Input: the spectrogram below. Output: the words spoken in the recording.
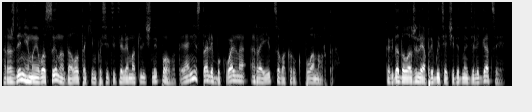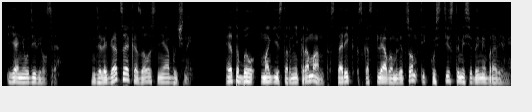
Рождение моего сына дало таким посетителям отличный повод, и они стали буквально роиться вокруг Планорта. Когда доложили о прибытии очередной делегации, я не удивился. Делегация оказалась необычной. Это был магистр-некромант, старик с костлявым лицом и кустистыми седыми бровями.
